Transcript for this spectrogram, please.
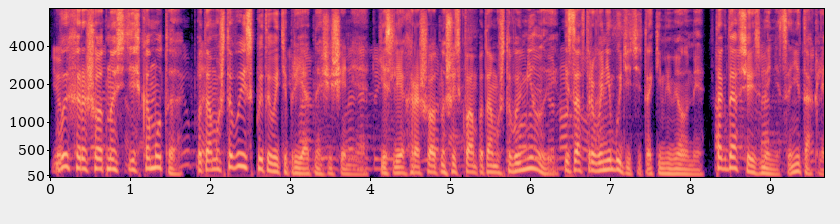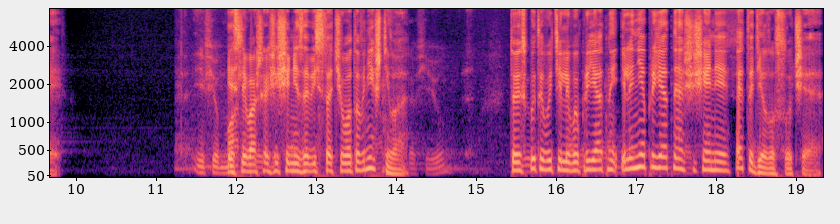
Вы хорошо относитесь к кому-то, потому что вы испытываете приятные ощущения. Если я хорошо отношусь к вам, потому что вы милые, и завтра вы не будете такими милыми, тогда все изменится, не так ли? Если ваше ощущение зависит от чего-то внешнего, то испытываете ли вы приятные или неприятные ощущения — это дело случая.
